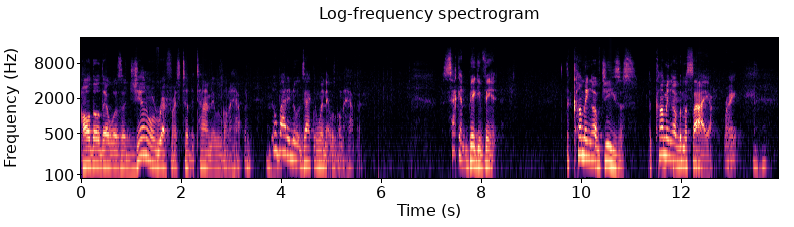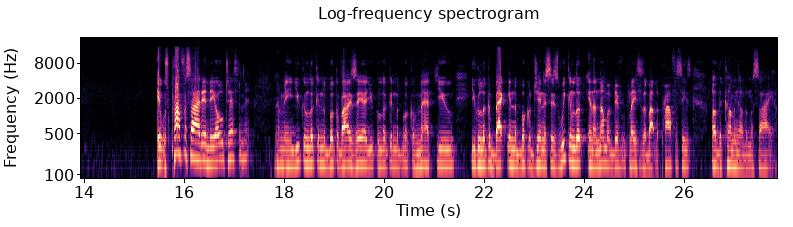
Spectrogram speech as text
although there was a general reference to the time it was going to happen, mm-hmm. nobody knew exactly when that was going to happen. Second big event, the coming of Jesus, the coming of the Messiah, right? Mm-hmm. It was prophesied in the Old Testament. I mean, you can look in the book of Isaiah, you can look in the book of Matthew, you can look back in the book of Genesis. We can look in a number of different places about the prophecies of the coming of the Messiah.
